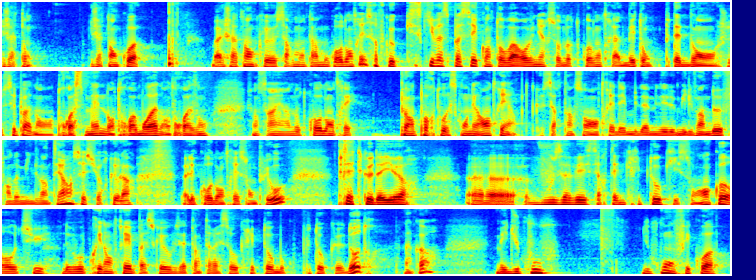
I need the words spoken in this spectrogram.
j'attends, j'attends quoi? Bah, j'attends que ça remonte à mon cours d'entrée. Sauf que qu'est-ce qui va se passer quand on va revenir sur notre cours d'entrée? Admettons, peut-être dans, je sais pas, dans trois semaines, dans trois mois, dans trois ans, j'en sais rien, un autre cours d'entrée. Peu importe où est-ce qu'on est rentré. Hein. Peut-être que certains sont rentrés début d'année 2022, fin 2021. C'est sûr que là, bah, les cours d'entrée sont plus hauts. Peut-être que d'ailleurs, euh, vous avez certaines cryptos qui sont encore au-dessus de vos prix d'entrée parce que vous êtes intéressé aux cryptos beaucoup plus tôt que d'autres, d'accord? Mais du coup, du coup, on fait quoi?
